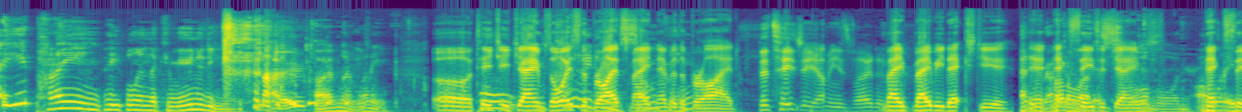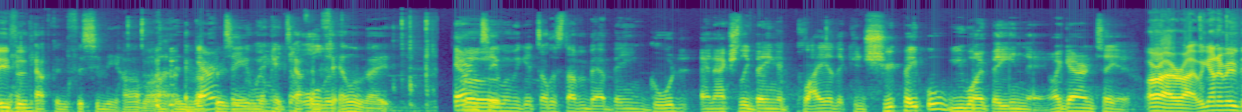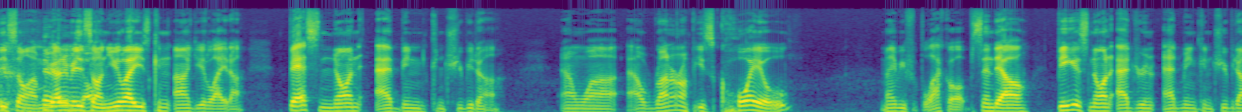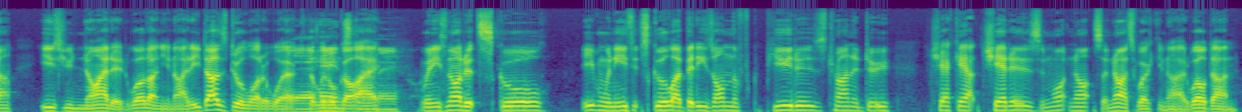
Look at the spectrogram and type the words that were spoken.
Are you paying people in the community? No. I have no money. Oh, TG Well, James, always the bridesmaid, never the bride. The TG army is voted. Maybe, maybe next year, ne- next like season, James. scoreboard. Next season. captain for Sydney Harbour, and guarantee Rapper's you even the head captain the- for Elevate. I guarantee Uh, when we get to all the stuff about being good and actually being a player that can shoot people, you won't be in there. I guarantee it. All right, all right. We're going to move this on. We're going to move this on. You ladies can argue later. Best non-admin contributor. Our uh, our runner-up is Coil, maybe for Black Ops, and our biggest non-admin admin contributor is United. Well done, United. He does do a lot of work. Yeah, the little guy. When he's not at school, even when he's at school, I bet he's on the computers trying to do check out cheddars and whatnot. So nice work, United. Well done.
